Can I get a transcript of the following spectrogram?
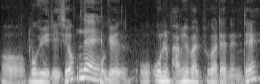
어, 목요일이죠. 네. 목요일 오, 오늘 밤에 발표가 되는데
